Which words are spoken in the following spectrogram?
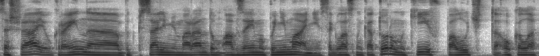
США и Украина подписали меморандум о взаимопонимании, согласно которому Киев получит около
